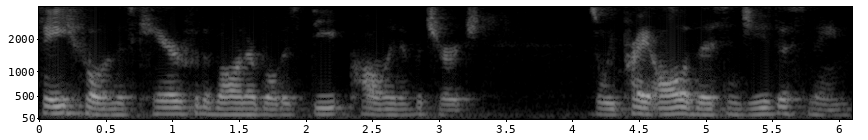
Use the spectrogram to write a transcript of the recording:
faithful in this care for the vulnerable, this deep calling of the church. So we pray all of this in Jesus' name.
